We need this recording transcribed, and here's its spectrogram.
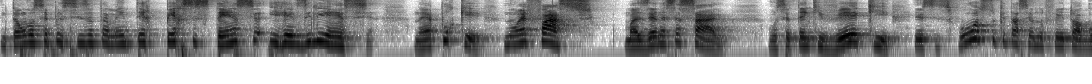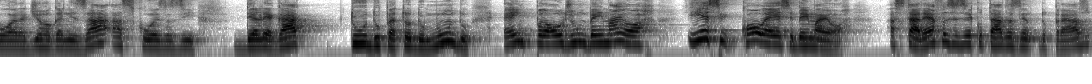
Então você precisa também ter persistência e resiliência. Né? Por quê? Não é fácil, mas é necessário. Você tem que ver que esse esforço que está sendo feito agora de organizar as coisas e delegar tudo para todo mundo é em prol de um bem maior. E esse, qual é esse bem maior? As tarefas executadas dentro do prazo,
